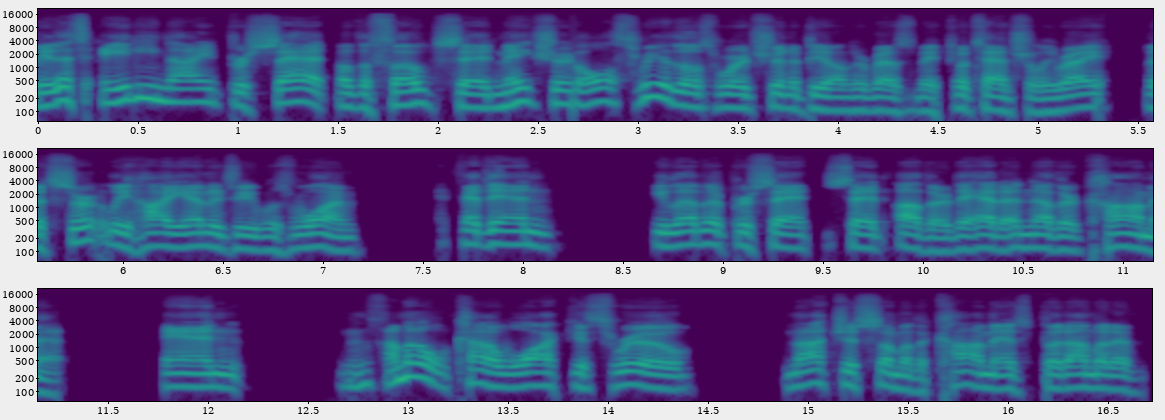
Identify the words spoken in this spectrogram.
I mean, that's 89% of the folks said make sure all three of those words shouldn't be on the resume potentially, right? But certainly high energy was one. And then 11% said other. They had another comment. And I'm going to kind of walk you through not just some of the comments, but I'm going to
